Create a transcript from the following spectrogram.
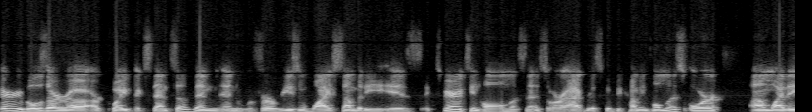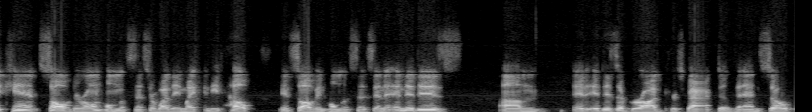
variables are uh, are quite extensive, and and for a reason why somebody is experiencing homelessness or at risk of becoming homeless, or um, why they can't solve their own homelessness, or why they might need help in solving homelessness. And and it is um, it, it is a broad perspective, and so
